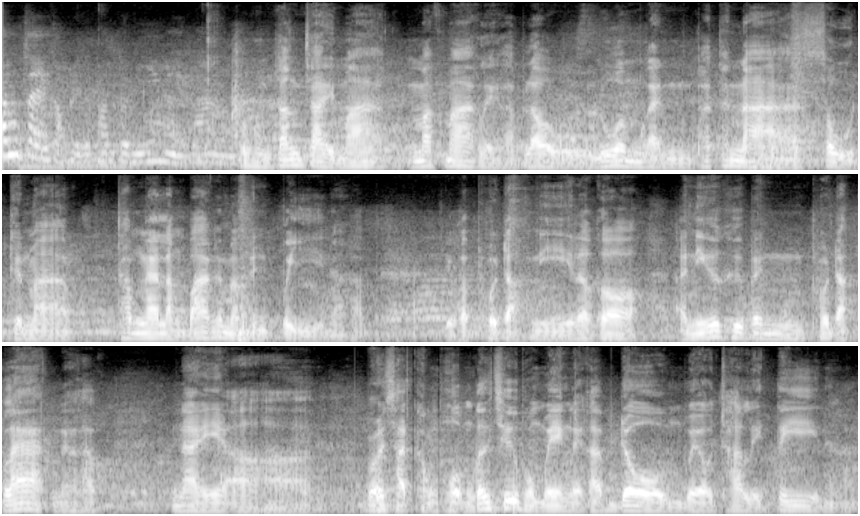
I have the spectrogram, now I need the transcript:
ตั้งใจกับผลิตภัณฑ์ตัวนี้ยังไงบ้างผมตั้งใจมากมาก ๆเลยครับ เราร่วมกันพัฒนาสูตรกันมาทำงานหลังบ้านกันมาเป็นปีนะครับเกี่ยวกับ Product นี้ แล้วก็อันนี้ก็คือเป็น Product แรกนะครับในอ่าบริษัทของผมก็ชื่อผมเองเลยครับ Dome Vitality นะครับ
